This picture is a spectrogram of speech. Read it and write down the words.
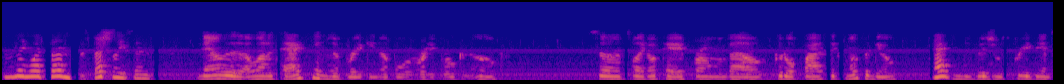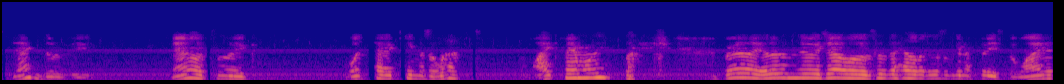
It doesn't make much sense, especially since now that a lot of tag teams are breaking up or already broken up. So it's like, okay, from about good old five, six months ago, tag team division was pretty damn stacked in WWE. Now it's like, what tag team is left? The Wyatt family? Like, really, other than New Age Outlaws, who the hell this is gonna face? The Wyatts?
